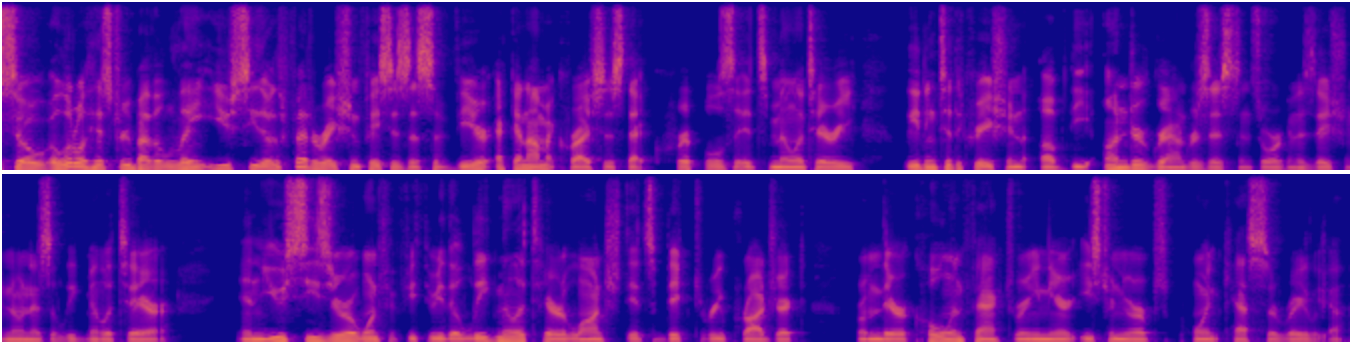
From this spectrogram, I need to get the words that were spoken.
so a little history by the late UC. The Federation faces a severe economic crisis that cripples its military leading to the creation of the Underground Resistance Organization known as the Ligue Militaire. In UC 0153, the League Militaire launched its Victory project from their Kolin factory near Eastern Europe's Point Kasarelia.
